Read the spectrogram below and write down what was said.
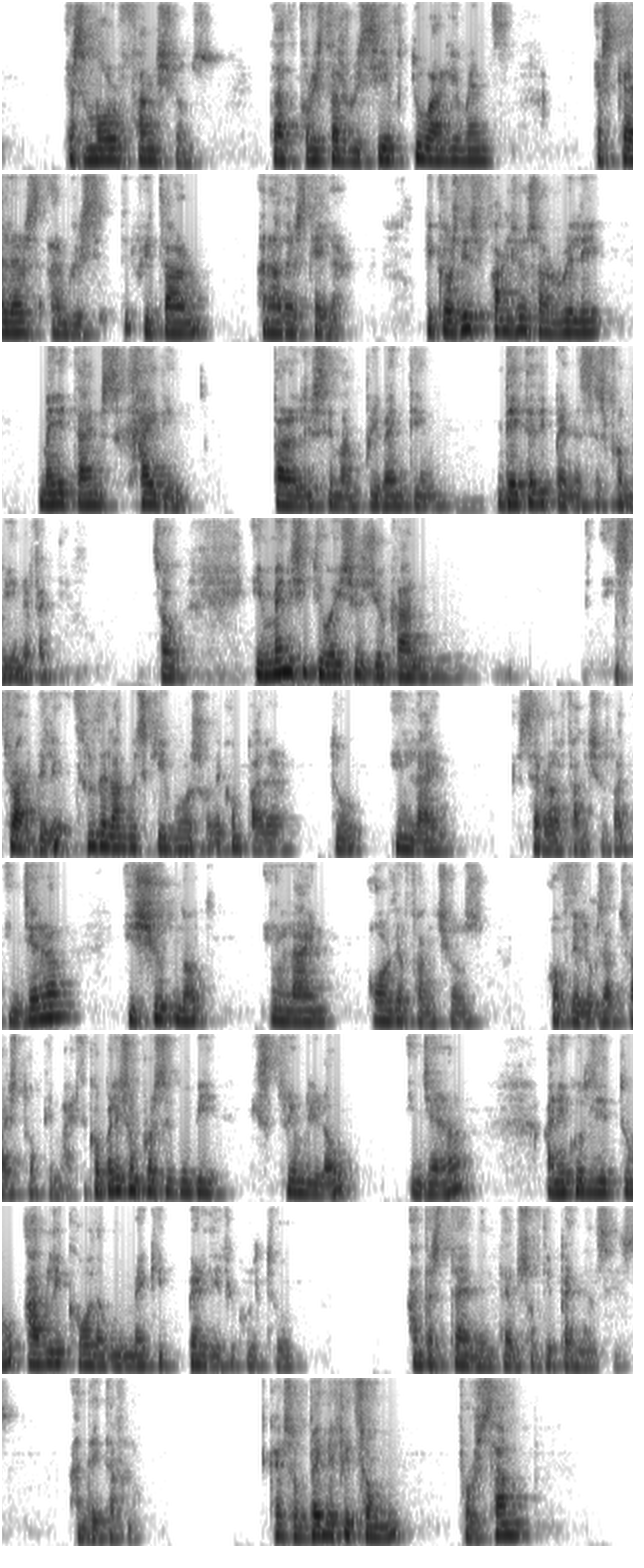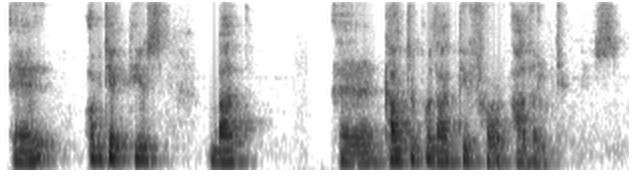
small functions that, for instance, receive two arguments, scalars, and re return another scalar, because these functions are really many times hiding parallelism and preventing data dependencies from being effective. So in many situations, you can instruct the, through the language keywords or the compiler to inline several functions. But in general, it should not inline all the functions of the loops that tries to optimize. The compilation process will be extremely low in general, and it could lead to ugly code that will make it very difficult to understand in terms of dependencies and data flow. Okay, so benefits on for some uh, objectives, but uh, counterproductive for other objectives.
